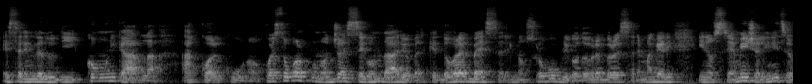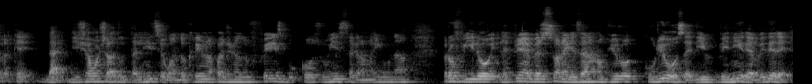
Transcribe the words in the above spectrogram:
essere in grado di comunicarla a qualcuno. Questo qualcuno già è secondario perché dovrebbe essere il nostro pubblico, dovrebbero essere magari i nostri amici all'inizio perché dai, diciamocela tutta all'inizio quando crei una pagina su Facebook o su Instagram hai un profilo, le prime persone che saranno curiose di venire a vedere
